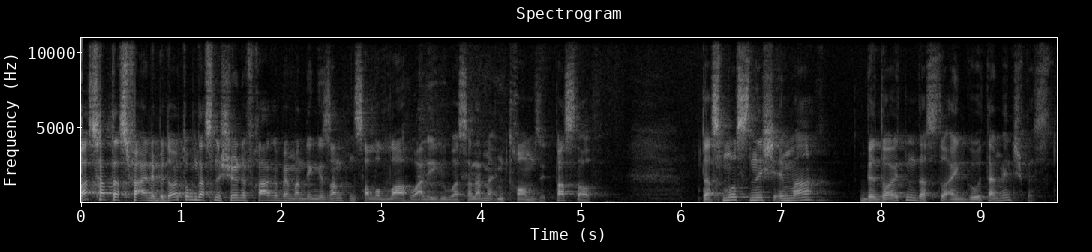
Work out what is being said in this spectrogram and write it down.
Was hat das für eine Bedeutung? Das ist eine schöne Frage, wenn man den Gesandten sallallahu alaihi wasallam im Traum sieht. Passt auf. Das muss nicht immer bedeuten, dass du ein guter Mensch bist.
